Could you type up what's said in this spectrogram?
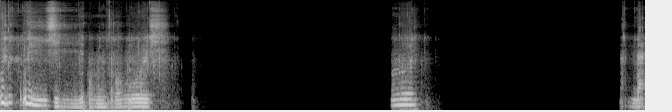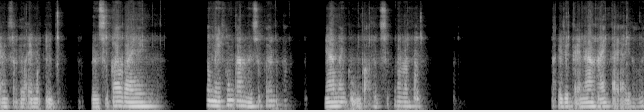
ui ui gì? Ôi ôi. Ôi đã em sắp lại một ít đường super vay cho mình không cần đường super nữa. Nhà mình cũng có được super rồi lại được cái nào hai cái ấy thôi.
